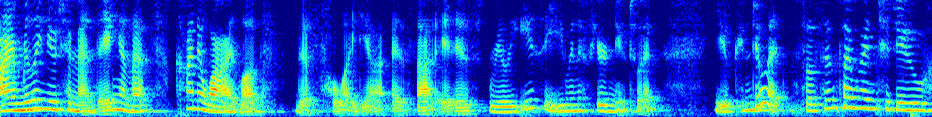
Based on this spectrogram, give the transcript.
I'm really new to mending and that's kind of why I love this whole idea is that it is really easy, even if you're new to it, you can do it. So since I'm going to do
